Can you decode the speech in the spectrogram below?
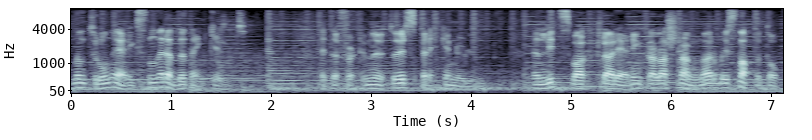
men Trond Eriksen reddet enkelt. Etter 40 minutter sprekker nullen. En litt svak klarering fra Lars Ragnar blir snappet opp.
